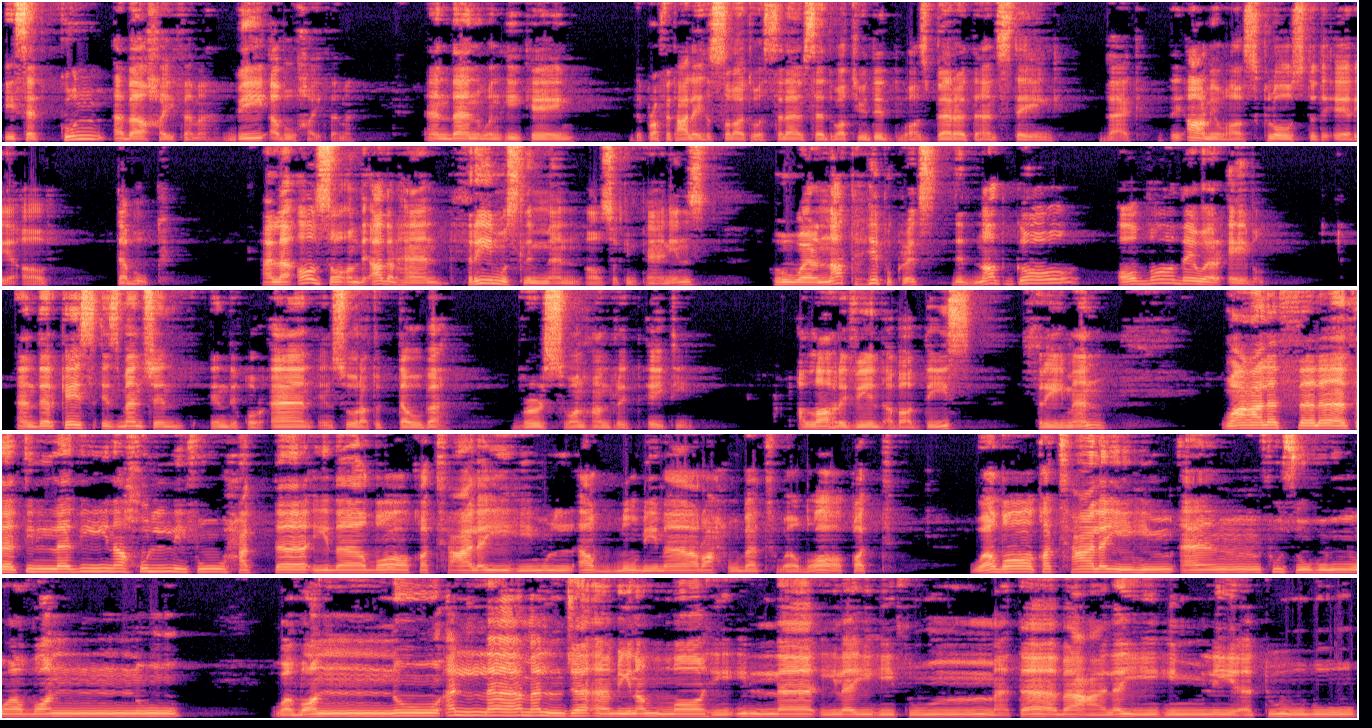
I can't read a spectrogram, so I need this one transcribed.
he said, Kun Aba Khaythama, be Abu Khaythama. And then when he came, the Prophet والسلام, said, What you did was better than staying back. The army was close to the area of Tabuk. Allah also, on the other hand, three Muslim men, also companions, who were not hypocrites, did not go although they were able. And their case is mentioned in the Quran in Surah At-Tawbah, verse 118. Allah revealed about these three men. وعلى الثلاثة الذين خلفوا حتى إذا ضاقت عليهم الأرض بما رحبت وضاقت وضاقت عليهم أنفسهم وظنوا وظنوا أن لا ملجأ من الله إلا إليه ثم تاب عليهم ليتوبوا.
